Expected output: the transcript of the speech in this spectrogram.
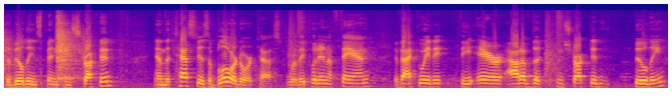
the building's been constructed. And the test is a blower door test, where they put in a fan, evacuate the air out of the constructed building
